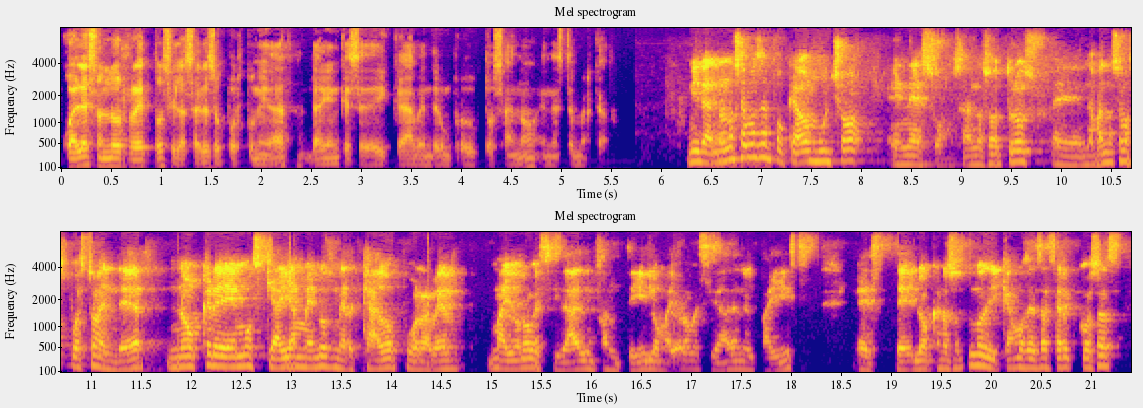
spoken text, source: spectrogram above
¿Cuáles son los retos y las áreas de oportunidad de alguien que se dedica a vender un producto sano en este mercado? Mira, no nos hemos enfocado mucho en eso. O sea, nosotros eh, nada más nos hemos puesto a vender. No creemos que haya menos mercado por haber mayor obesidad infantil o mayor obesidad en el país. Este, lo que nosotros nos dedicamos es hacer cosas,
